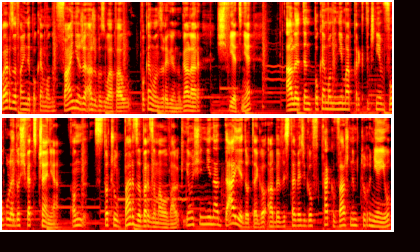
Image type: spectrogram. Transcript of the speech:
bardzo fajny Pokémon, fajnie, że Ash go złapał, Pokémon z regionu Galar, świetnie, ale ten Pokémon nie ma praktycznie w ogóle doświadczenia. On stoczył bardzo, bardzo mało walk i on się nie nadaje do tego, aby wystawiać go w tak ważnym turnieju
